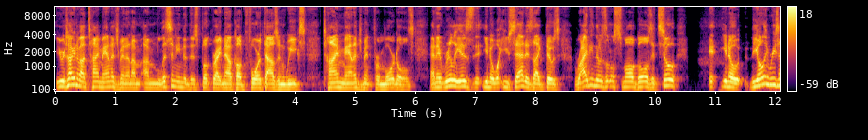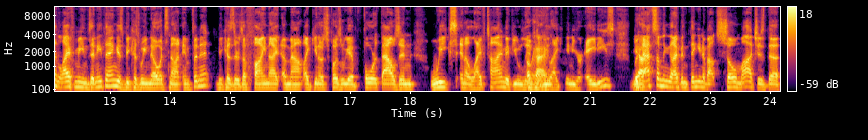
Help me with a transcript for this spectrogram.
you were talking about time management, and I'm I'm listening to this book right now called Four Thousand Weeks: Time Management for Mortals, and it really is, you know, what you said is like those writing those little small goals. It's so it, you know, the only reason life means anything is because we know it's not infinite because there's a finite amount. Like, you know, suppose we have 4,000 weeks in a lifetime if you live okay. to be like in your 80s. But yeah. that's something that I've been thinking about so much is the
